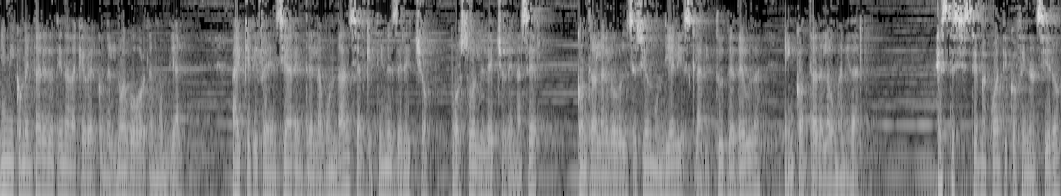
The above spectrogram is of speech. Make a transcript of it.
Y mi comentario no tiene nada que ver con el nuevo orden mundial. Hay que diferenciar entre la abundancia al que tienes derecho por solo el hecho de nacer contra la globalización mundial y esclavitud de deuda en contra de la humanidad. Este sistema cuántico financiero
